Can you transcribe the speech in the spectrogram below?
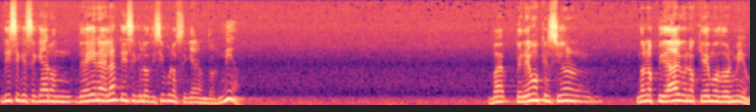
dice que se quedaron, de ahí en adelante dice que los discípulos se quedaron dormidos. esperemos que el Señor no nos pida algo y nos quedemos dormidos.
